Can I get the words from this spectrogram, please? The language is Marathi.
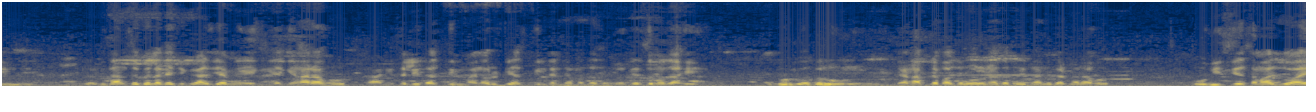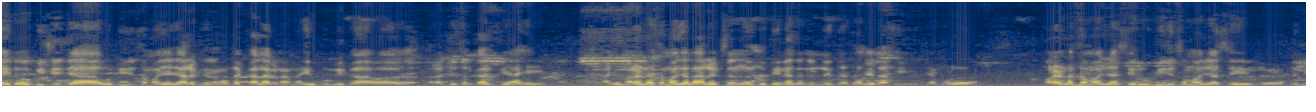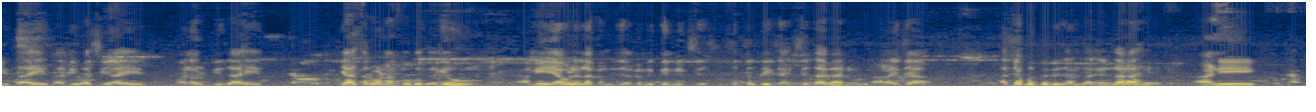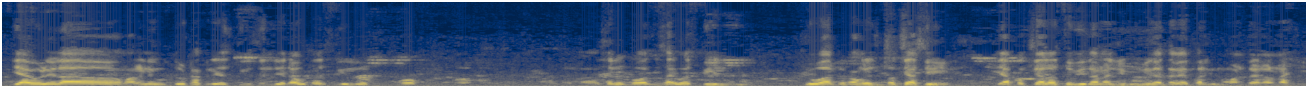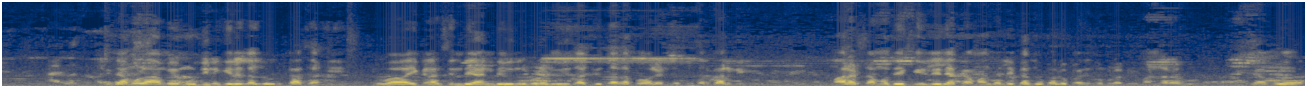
विधानसभेला त्याची काळजी आम्ही घेणार आहोत. आणि दलित असतील मायनॉरिटी असतील त्यांच्या जो गैरसमज आहे. दूर करून त्यांना आपल्या बाजूला वळवण्याचा प्रयत्न आम्ही करणार आहोत. ओबीसी समाज जो आहे तो ओबीसीच्या ओबीसी समाजाच्या आरक्षणाला धक्का लागणार नाही ही भूमिका राज्य सरकारची आहे. आणि मराठा समाजाला आरक्षण देण्याचा निर्णय झालेला आहे. त्यामुळं मराठा समाज असेल ओबीसी समाज असेल दलित आहेत आदिवासी आहेत मायनॉरिटीज आहेत या सर्वांना सोबत घेऊन आम्ही यावेळेला कमी कमीत कमी एकशे सत्तर ते एकशे ऐंशी जागा निवडून आणायच्या अशा पद्धतीचा आमचा निर्धार आहे. आणि या वेळेला माननीय उद्धव ठाकरे असतील संजय राऊत असतील शरद पवार साहेब असतील किंवा काँग्रेस पक्ष असेल या पक्षाला संविधानाची भूमिका आता काही फारशी मांडता येणार नाही. आणि त्यामुळं आम्ही मोदींनी केलेला जो विकास आहे किंवा एकनाथ शिंदे आणि देवेंद्र फडणवीस अजितदादा पवार यांच्या सरकारने महाराष्ट्रामध्ये केलेल्या कामांचा लेखाजोखा लोकांच्या समोर आम्ही मांडणार आहोत. त्यामुळं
